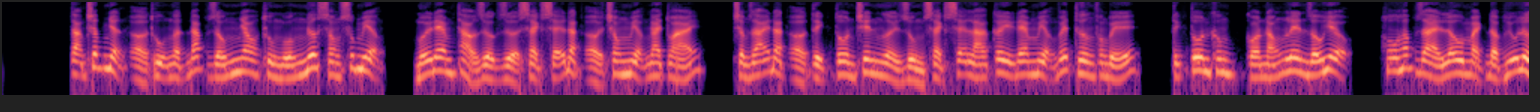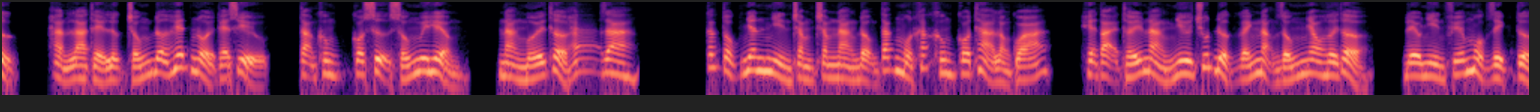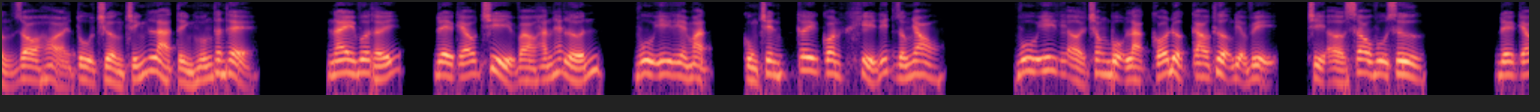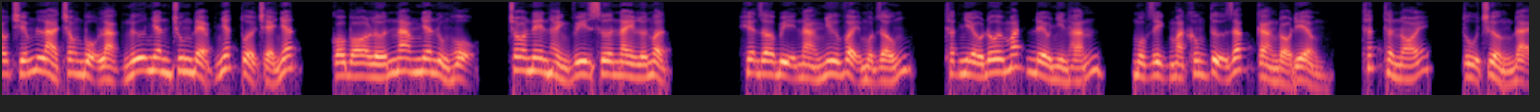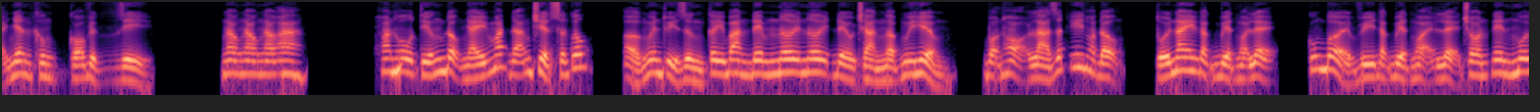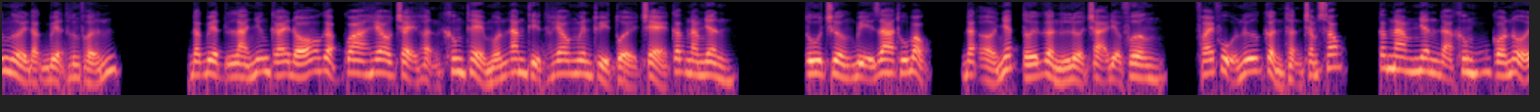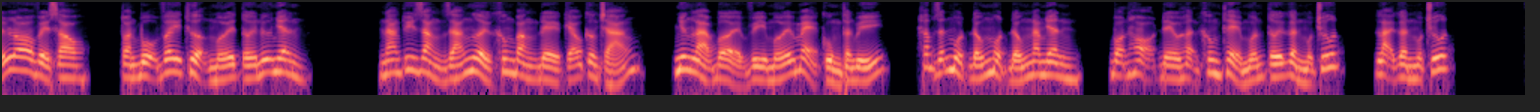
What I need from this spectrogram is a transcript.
Tạm chấp nhận ở thụ ngật đắp giống nhau thùng uống nước xong xúc miệng, mới đem thảo dược rửa sạch sẽ đặt ở trong miệng ngai toái, chậm rãi đặt ở tịch tôn trên người dùng sạch sẽ lá cây đem miệng vết thương phong bế, tịch tôn không có nóng lên dấu hiệu, hô hấp dài lâu mạch đập hữu lực, hẳn là thể lực chống đỡ hết nổi té xỉu, tạm không có sự sống nguy hiểm, nàng mới thở hát ra. Các tộc nhân nhìn chằm chằm nàng động tác một khắc không có thả lỏng quá, hiện tại thấy nàng như chút được gánh nặng giống nhau hơi thở, đều nhìn phía một dịch tưởng do hỏi tù trưởng chính là tình huống thân thể. Nay vừa thấy, đề kéo chỉ vào hắn hét lớn, Vu y hề mặt, cùng trên cây con khỉ đít giống nhau. Vu y ở trong bộ lạc có được cao thượng địa vị, chỉ ở sau vu sư. Đề kéo chiếm là trong bộ lạc nữ nhân trung đẹp nhất tuổi trẻ nhất, có bò lớn nam nhân ủng hộ, cho nên hành vi xưa nay lớn mật. Hiện giờ bị nàng như vậy một giống, thật nhiều đôi mắt đều nhìn hắn, một dịch mặt không tự giác càng đỏ điểm, thất thần nói, tù trưởng đại nhân không có việc gì. Ngao ngao ngao a. Hoan hô tiếng động nháy mắt đãng triệt sơn cốc, ở nguyên thủy rừng cây ban đêm nơi nơi đều tràn ngập nguy hiểm, bọn họ là rất ít hoạt động, tối nay đặc biệt ngoại lệ, cũng bởi vì đặc biệt ngoại lệ cho nên mỗi người đặc biệt hưng phấn. Đặc biệt là những cái đó gặp qua heo chạy hận không thể muốn ăn thịt heo nguyên thủy tuổi trẻ các nam nhân. Tu trường bị ra thú bọc, đặt ở nhất tới gần lửa trại địa phương, phái phụ nữ cẩn thận chăm sóc, các nam nhân đã không có nỗi lo về sau, toàn bộ vây thượng mới tới nữ nhân. Nàng tuy rằng dáng người không bằng để kéo cường tráng, nhưng là bởi vì mới mẹ cùng thân bí, hấp dẫn một đống một đống nam nhân, bọn họ đều hận không thể muốn tới gần một chút, lại gần một chút.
